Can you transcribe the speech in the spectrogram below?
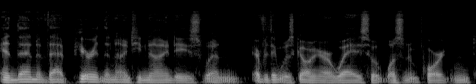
and then of that period in the 1990s when everything was going our way, so it wasn't important,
